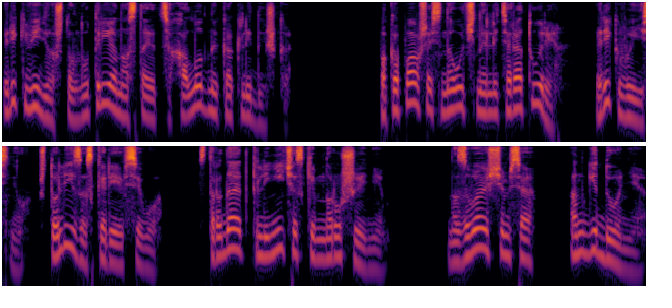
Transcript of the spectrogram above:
Рик видел, что внутри она остается холодной, как ледышка. Покопавшись в научной литературе, Рик выяснил, что Лиза, скорее всего, страдает клиническим нарушением, называющимся ангидония,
